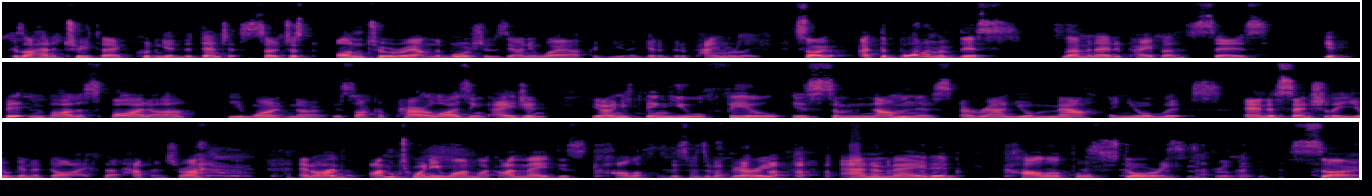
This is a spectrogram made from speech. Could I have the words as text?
because I had a toothache, couldn't get to the dentist. So just on tour out in the bush, it was the only way I could, you know, get a bit of pain relief. So at the bottom of this laminated paper says, if bitten by the spider, you won't know. There's like a paralyzing agent. The only thing you will feel is some numbness around your mouth and your lips. And essentially you're going to die if that happens, right? and I've I'm 21, like I made this colorful. This was a very animated, colorful story. This is brilliant. So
